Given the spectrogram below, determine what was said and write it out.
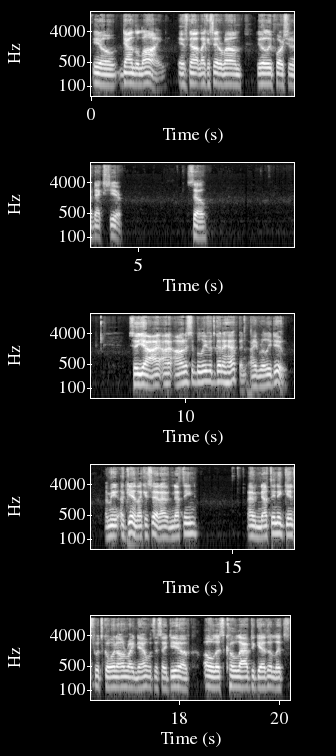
you know, down the line. If not, like I said, around the early portion of next year. So, so yeah, I, I honestly believe it's going to happen. I really do. I mean, again, like I said, I have nothing. I have nothing against what's going on right now with this idea of oh, let's collab together. Let's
